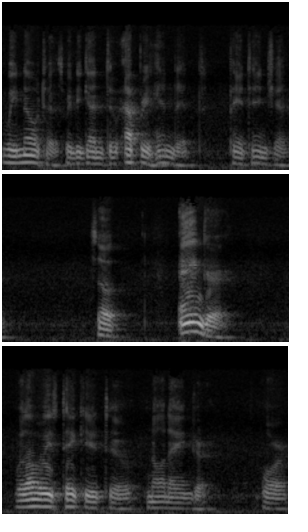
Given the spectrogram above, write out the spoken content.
we notice, we begin to apprehend it, pay attention. So anger will always take you to non-anger or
